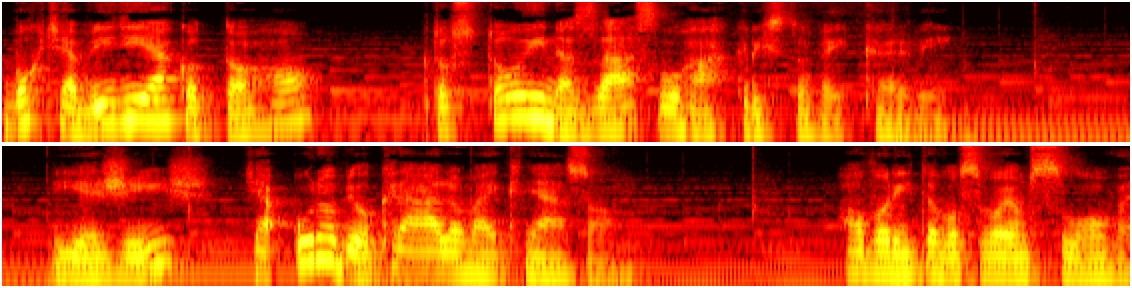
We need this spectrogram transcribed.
Boh ťa vidí ako toho, kto stojí na zásluhách Kristovej krvi. Ježiš ťa urobil kráľom aj kňazom. Hovorí to vo svojom slove.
